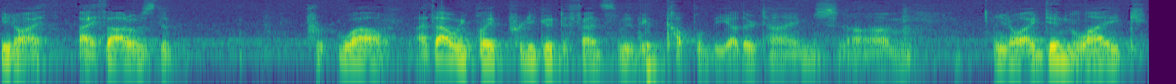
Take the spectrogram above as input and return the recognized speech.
you know, I I thought it was the well. I thought we played pretty good defensively a couple of the other times. Um, you know, I didn't like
